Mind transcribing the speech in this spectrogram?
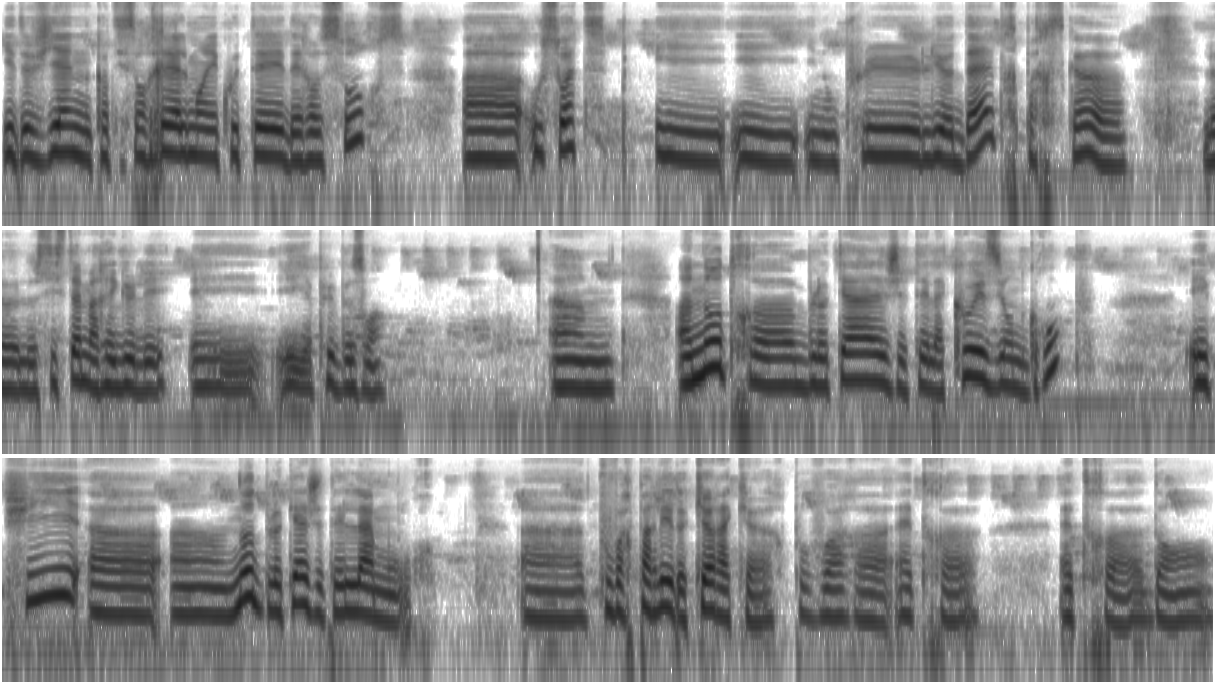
ils deviennent, quand ils sont réellement écoutés, des ressources, euh, ou soit ils, n'ont plus lieu d'être parce que le, système a régulé et il n'y a plus besoin. Euh, un autre euh, blocage était la cohésion de groupe. Et puis, euh, un autre blocage était l'amour. Euh, pouvoir parler de cœur à cœur, pouvoir être, être dans,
